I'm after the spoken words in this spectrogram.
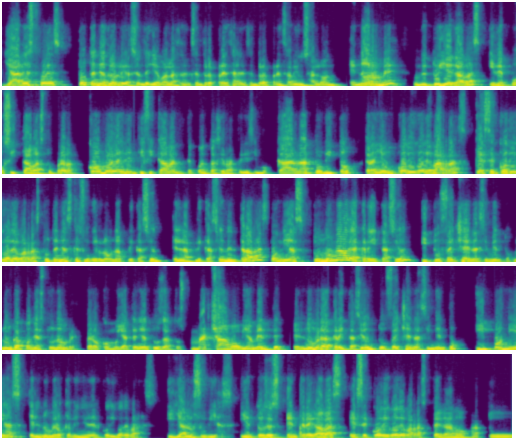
Ya después, tú tenías la obligación de llevarlas en el centro de prensa, en el centro de prensa había un salón enorme donde tú llegabas y depositabas tu prueba. ¿Cómo la identificaban? Te cuento así rapidísimo. Cada tubito traía un código de barras, que ese código de barras tú tenías que subirlo a una aplicación. En la aplicación entrabas, ponías tu número de acreditación y tu fecha de nacimiento. Nunca ponías tu nombre, pero como ya tenían tus datos, machaba obviamente, el número de acreditación, tu fecha de nacimiento y ponías el número que venía en el código de barras y ya lo subías. Y entonces entregabas ese código de barras pegado a tu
